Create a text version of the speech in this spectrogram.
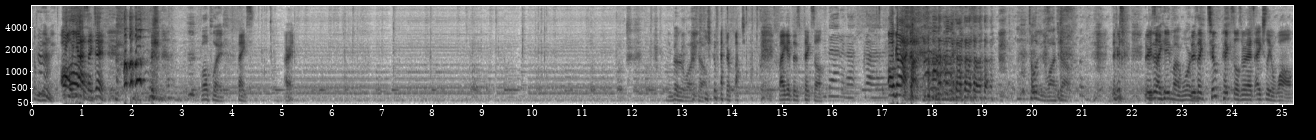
Come and get me. Oh, yes, I oh. did! Well played. Thanks. Alright. You better watch out. You better watch out. If I get this pixel. You better not cry. Oh god! I told you to watch out. there's There's there's like like my warning. there's like two pixels where that's actually a wall.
